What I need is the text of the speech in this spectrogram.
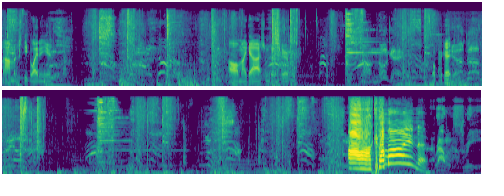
Nah, I'm gonna just keep lighting you. Oh my gosh, I'm doing terrible. Kick. Oh, come on! Round three.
